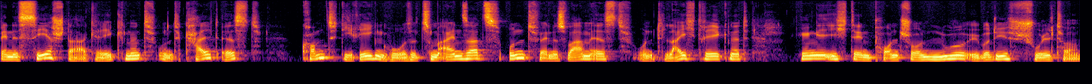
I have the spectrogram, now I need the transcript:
Wenn es sehr stark regnet und kalt ist, kommt die Regenhose zum Einsatz und wenn es warm ist und leicht regnet, hänge ich den Poncho nur über die Schulter.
